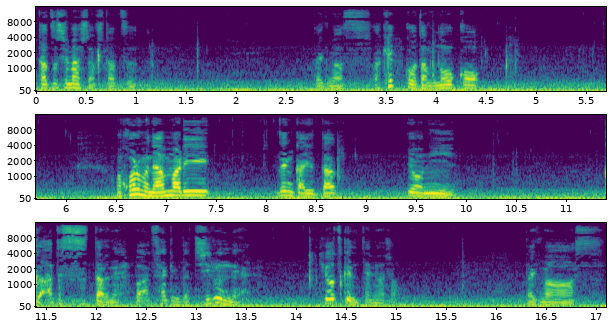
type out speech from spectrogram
2つしました2つ。いただきます。あ結構多分濃厚、まあ、これもねあんまり前回言ったようにガーッとすすったらねバーッとさっき見たら散るんで気をつけて食べましょう。いただきます。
